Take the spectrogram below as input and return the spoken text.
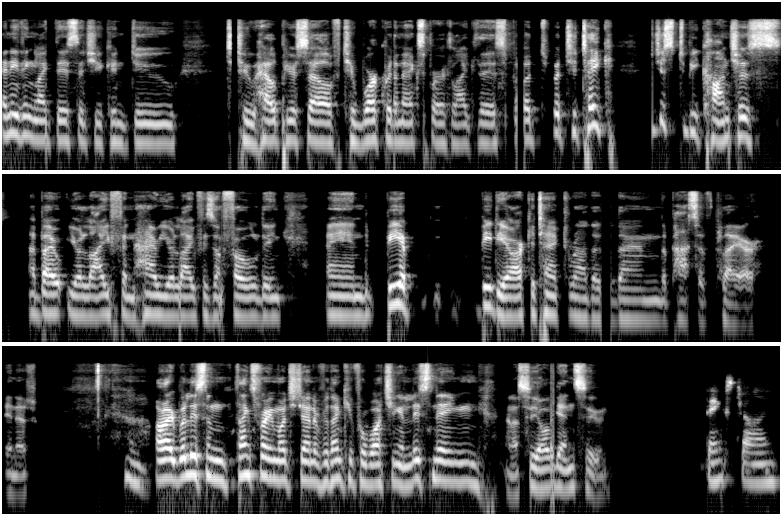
anything like this that you can do to help yourself to work with an expert like this, but but to take just to be conscious about your life and how your life is unfolding, and be a be the architect rather than the passive player in it. Hmm. All right. Well, listen. Thanks very much, Jennifer. Thank you for watching and listening, and I'll see you all again soon. Thanks, John.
